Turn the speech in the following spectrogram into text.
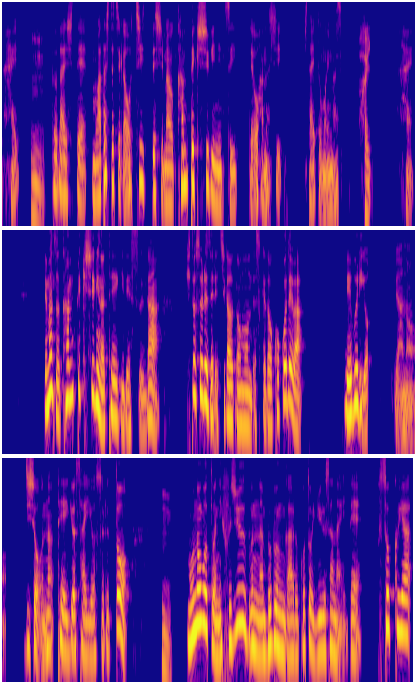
う、はい、うん。と題してもう私たちが陥ってしまう完璧主義についてお話ししたいと思います。はい。はい、でまず完璧主義の定義ですが人それぞれ違うと思うんですけどここではウェブリオっていうあの辞書の定義を採用するとうん。物事に不十分な部分があることを許さないで不足や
